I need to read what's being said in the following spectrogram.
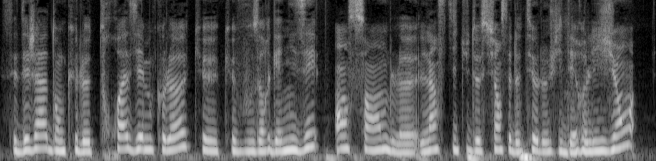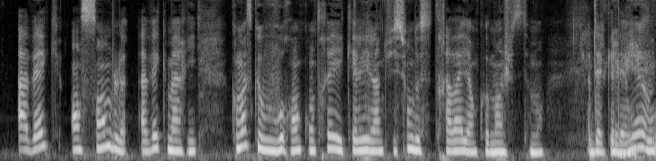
C'est déjà donc le troisième colloque que vous organisez ensemble, l'Institut de sciences et de théologie des religions, avec, ensemble, avec Marie. Comment est-ce que vous vous rencontrez et quelle est l'intuition de ce travail en commun, justement? Eh bien,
